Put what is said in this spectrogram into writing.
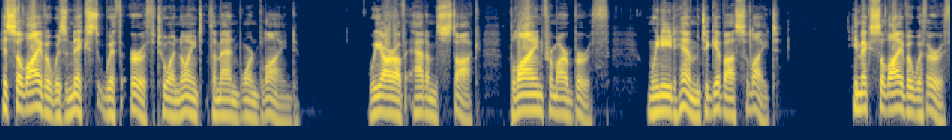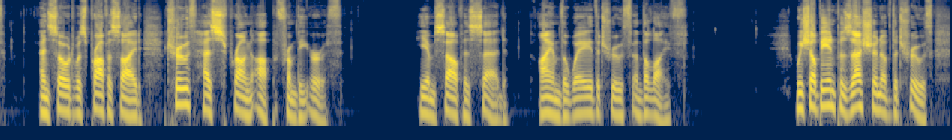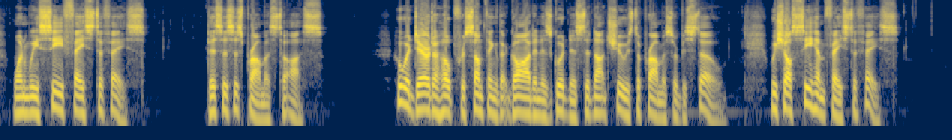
His saliva was mixed with earth to anoint the man born blind. We are of Adam's stock, blind from our birth. We need him to give us light. He mixed saliva with earth, and so it was prophesied, Truth has sprung up from the earth. He himself has said, I am the way, the truth, and the life. We shall be in possession of the truth when we see face to face. This is his promise to us. Who would dare to hope for something that God in His goodness did not choose to promise or bestow? We shall see Him face to face.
